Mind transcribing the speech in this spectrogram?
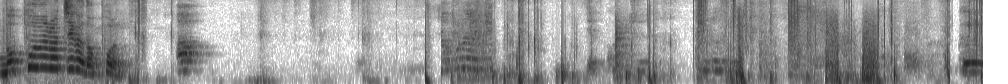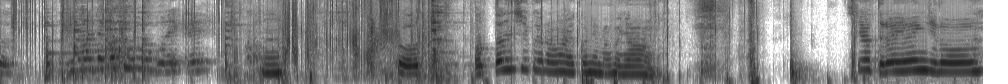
너 폰으로 찍어, 너 폰. 아. 저번에 내 코트. 그, 누나한테 응. 그 어, 어떤 식으로 할 거냐면 그냥 시어들의 여행지도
